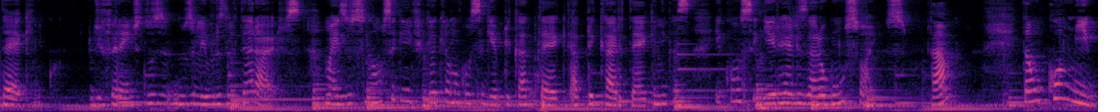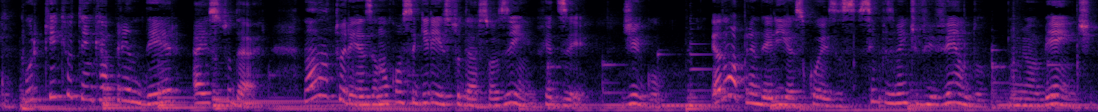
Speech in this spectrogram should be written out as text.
técnico diferente dos, dos, livros literários. Mas isso não significa que eu não consegui aplicar, tec, aplicar técnicas e conseguir realizar alguns sonhos, tá? Então, comigo, por que, que eu tenho que aprender a estudar? Na natureza, eu não conseguiria estudar sozinho? Quer dizer, digo, eu não aprenderia as coisas simplesmente vivendo no meu ambiente?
